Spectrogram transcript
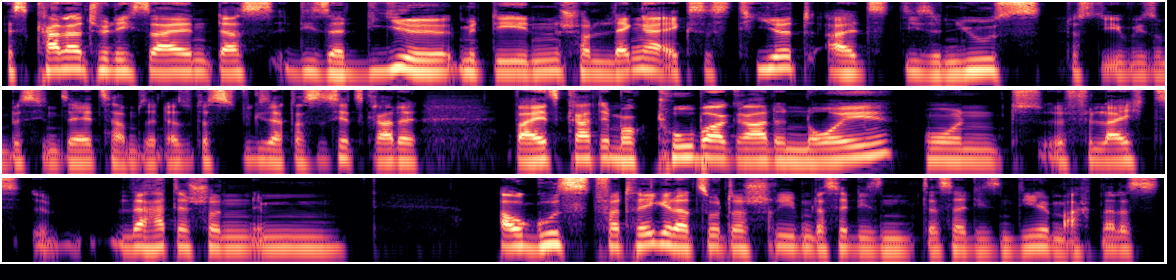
es kann natürlich sein, dass dieser Deal mit denen schon länger existiert als diese News, dass die irgendwie so ein bisschen seltsam sind. Also das, wie gesagt, das ist jetzt gerade, war jetzt gerade im Oktober gerade neu und äh, vielleicht äh, hat er schon im August Verträge dazu unterschrieben, dass er diesen, dass er diesen Deal macht. Na, das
